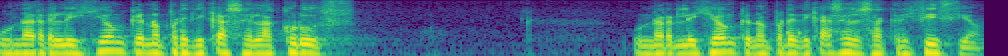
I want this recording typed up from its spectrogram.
una religión que no predicase la cruz, una religión que no predicase el sacrificio,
